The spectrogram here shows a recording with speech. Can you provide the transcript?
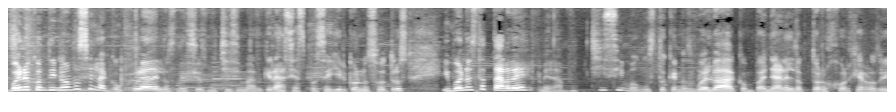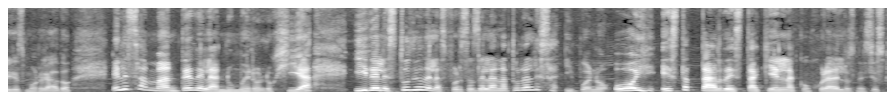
Bueno, continuamos en la conjura de los necios. Muchísimas gracias por seguir con nosotros. Y bueno, esta tarde me da muchísimo gusto que nos vuelva a acompañar el doctor Jorge Rodríguez Morgado. Él es amante de la numerología y del estudio de las fuerzas de la naturaleza. Y bueno, hoy, esta tarde, está aquí en la conjura de los necios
